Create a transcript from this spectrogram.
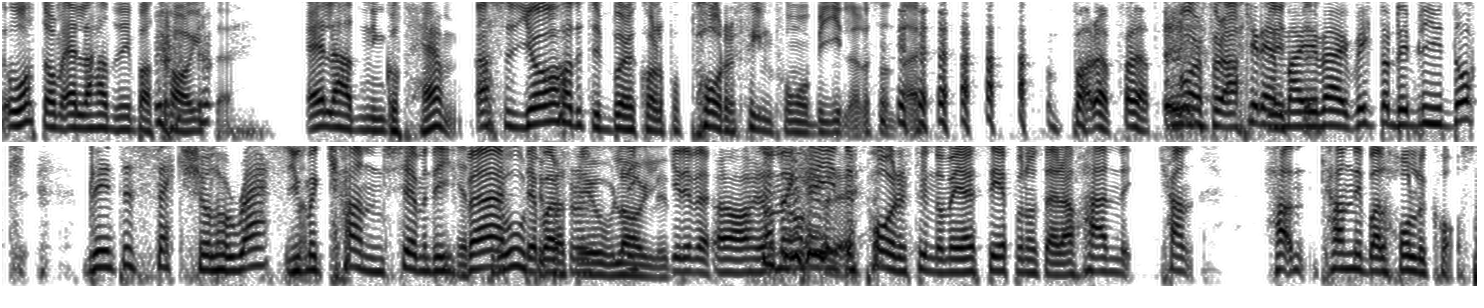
åt dem, eller hade ni bara tagit det? Eller hade ni gått hem? alltså jag hade typ börjat kolla på porrfilm på mobilen och sånt där. Bara för att, Bara för att skrämma liksom- iväg. Viktor, det blir ju dock, blir inte sexual harassment? Jo men kanske, men det är Jag värt tror det typ bara att för det är att olagligt. Ja, jag Ja, men kan också inte porrfilm då, men jag ser på någon sån här, han, kan, han, Cannibal Holocaust.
